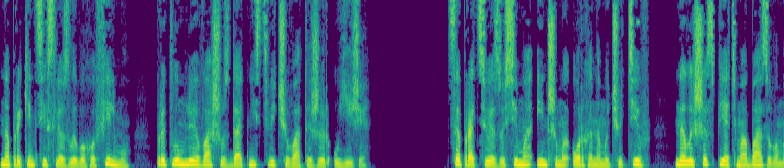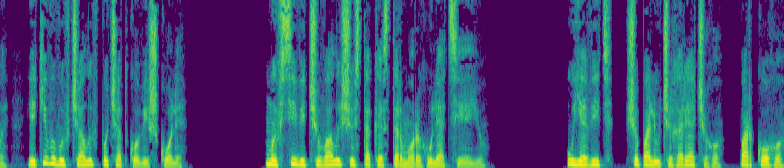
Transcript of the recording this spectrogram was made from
наприкінці сльозливого фільму, притлумлює вашу здатність відчувати жир у їжі. Це працює з усіма іншими органами чуттів, не лише з п'ятьма базовими, які ви вивчали в початковій школі. Ми всі відчували щось таке з терморегуляцією. Уявіть, що палюче гарячого, паркого,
